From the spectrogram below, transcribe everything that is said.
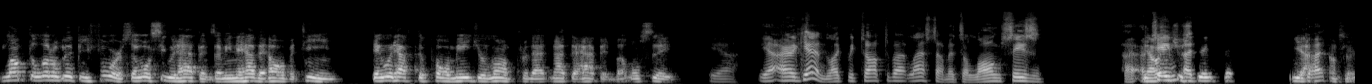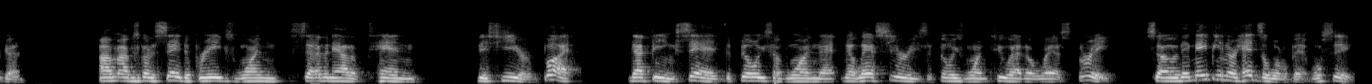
lumped a little bit before, so we'll see what happens. I mean, they have a hell of a team. They would have to pull a major lump for that not to happen, but we'll see. Yeah, yeah. And again, like we talked about last time, it's a long season. A now, team. A, yeah, I'm sorry. Go ahead. Um, I was going to say the Braves won seven out of ten this year, but that being said, the Phillies have won that the last series. The Phillies won two out of the last three, so they may be in their heads a little bit. We'll see.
